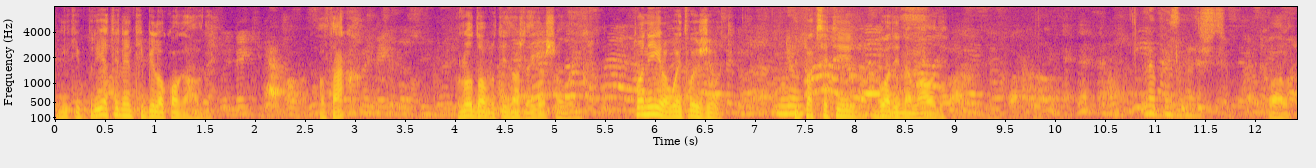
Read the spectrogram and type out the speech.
niti prijatelj, niti bilo koga ovdje. Jel tako? Vrlo dobro ti znaš da igraš ovu igru. To nije igra, ovo je tvoj život. Ipak si ti godinama ovdje. Lepo izgledaš. Hvala.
